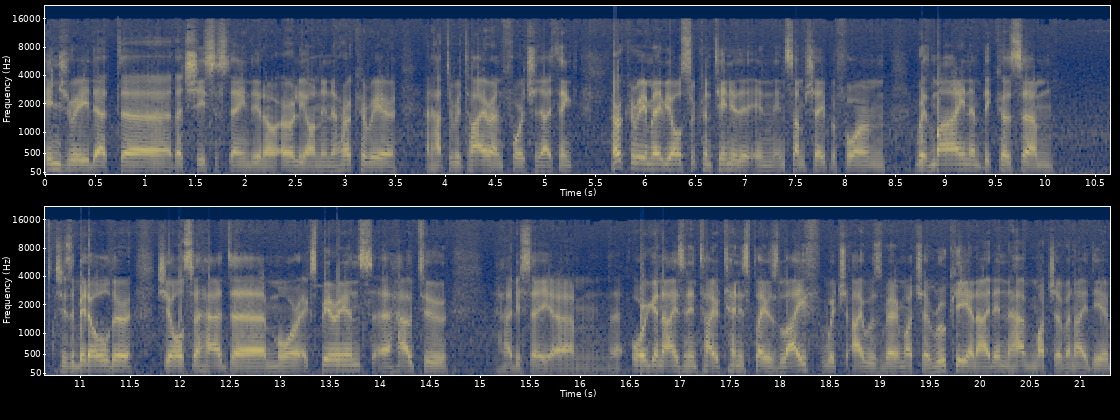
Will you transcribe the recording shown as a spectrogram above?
injury that uh, that she sustained, you know, early on in her career and had to retire. Unfortunately, I think her career maybe also continued in, in some shape or form with mine, and because um, she's a bit older, she also had uh, more experience uh, how to. How do you say, um, uh, organize an entire tennis player's life, which I was very much a rookie and I didn't have much of an idea.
